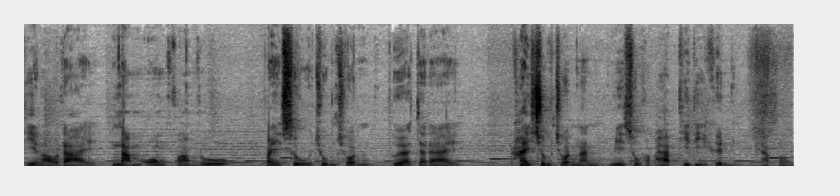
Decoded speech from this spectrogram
ที่เราได้นำองค์ความรู้ไปสู่ชุมชน เพื่อจะได้ให้ชุมชนนั้นมีสุขภาพที่ดีขึ้นครับผม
